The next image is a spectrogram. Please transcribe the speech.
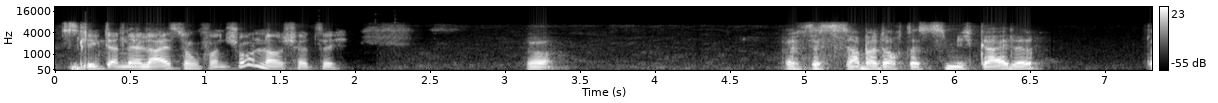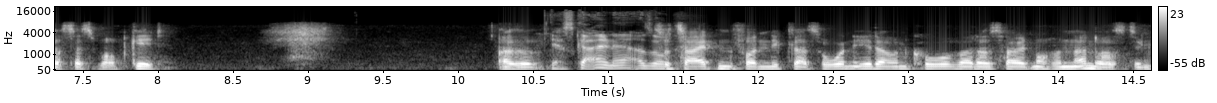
Das liegt an der Leistung von Schonlau, schätze ich. Ja. Das ist aber doch das ziemlich Geile, dass das überhaupt geht. Also, ja, ist geil, ne? Also, zu Zeiten von Niklas Hoheneder und Co. war das halt noch ein anderes Ding.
